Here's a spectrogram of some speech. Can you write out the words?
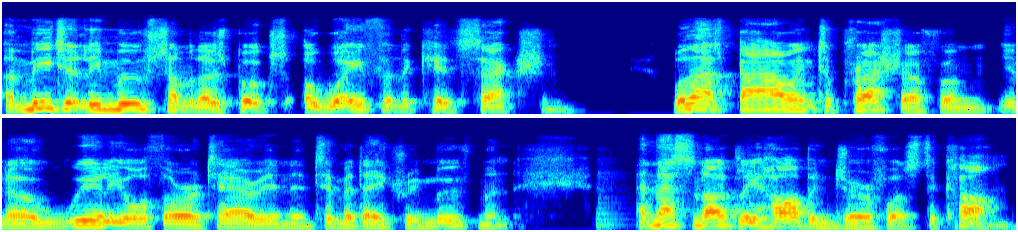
immediately moved some of those books away from the kids section. Well, that's bowing to pressure from, you know, a really authoritarian, intimidatory movement. And that's an ugly harbinger of what's to come.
